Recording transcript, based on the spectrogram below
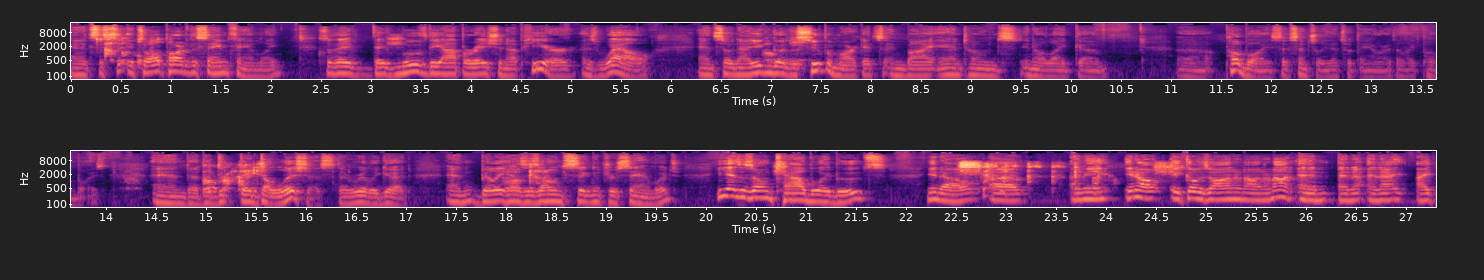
and it's the, it's all part of the same family. So they've they've moved the operation up here as well, and so now you can go to the supermarkets and buy Antone's, you know, like. Um, uh, po' boys, essentially, that's what they are. They're like po' boys, and uh, they're, Oh, right. they're delicious. They're really good. And Billy has his own signature sandwich. He has his own cowboy boots. You know, uh, I mean, you know, it goes on and on and on, and and and I I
